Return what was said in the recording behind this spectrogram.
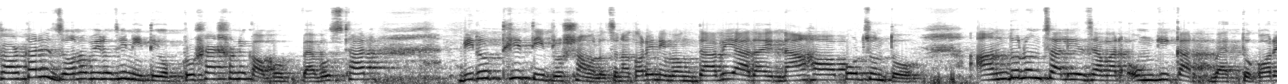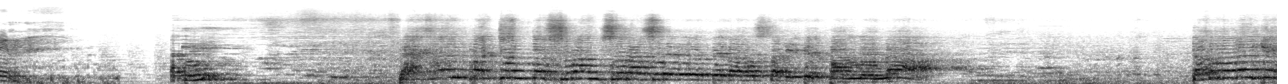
সরকারের জনবিরোধী নীতি ও প্রশাসনিক অপব্যবস্থার বিরুদ্ধে তীব্র সমালোচনা করেন এবং দাবি আদায় না হওয়া পর্যন্ত আন্দোলন চালিয়ে যাওয়ার অঙ্গীকার ব্যক্ত করেন। পর্যন্ত সুরাংশু দাসের বিরুদ্ধে ব্যবস্থা নিতে পারল না তার মানে কি?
